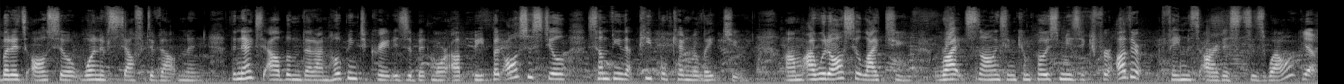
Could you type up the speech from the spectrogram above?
but it's also one of self development. The next album that I'm hoping to create is a bit more upbeat, but also still something that people can relate to. Um, I would also like to write songs and compose music for other famous artists as well. Yeah.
